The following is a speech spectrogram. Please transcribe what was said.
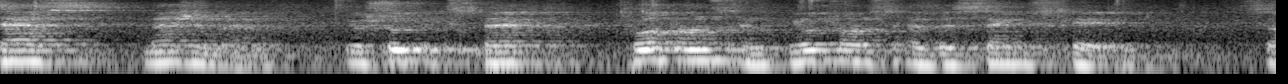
excess measurement, you should expect protons and neutrons at the same scale. So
